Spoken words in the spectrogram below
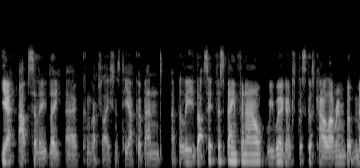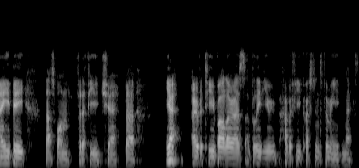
Yeah, absolutely. Uh, congratulations to Jakub. And I believe that's it for Spain for now. We were going to discuss Cyle Larin, but maybe that's one for the future. But yeah, over to you, Barlow, as I believe you have a few questions for me next.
